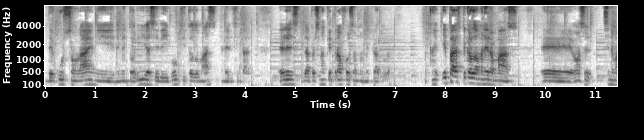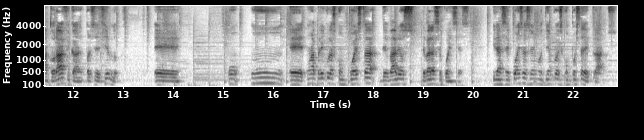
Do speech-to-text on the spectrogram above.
de cursos online y de mentorías y de ebook y todo más en el digital. Él es la persona que trajo esa nomenclatura. Y para explicarlo de una manera más, eh, vamos a decir, cinematográfica, por así decirlo, eh, eh, una película es compuesta de, varios, de varias secuencias y la secuencia al mismo tiempo es compuesta de planos.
